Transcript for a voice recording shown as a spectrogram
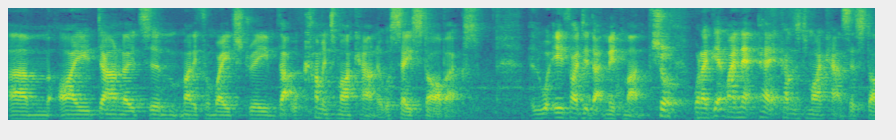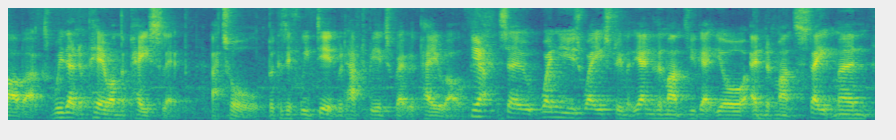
Um, I download some money from WageStream. That will come into my account. It will say Starbucks. If I did that mid-month. Sure. When I get my net pay, it comes into my account and says Starbucks. We don't appear on the pay slip at all because if we did, we'd have to be integrated with payroll. Yeah. So when you use WageStream at the end of the month, you get your end of month statement.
